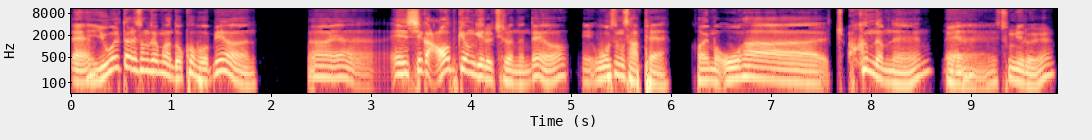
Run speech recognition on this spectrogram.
네. 6월 달 성적만 놓고 보면 어, NC가 9경기를 치렀는데요. 5승 4패. 거의 뭐 5할 조금 넘는 네. 예, 승률을.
